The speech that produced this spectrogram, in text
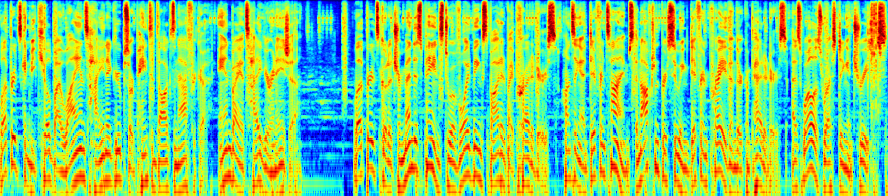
Leopards can be killed by lions, hyena groups, or painted dogs in Africa, and by a tiger in Asia. Leopards go to tremendous pains to avoid being spotted by predators, hunting at different times and often pursuing different prey than their competitors, as well as resting in trees.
